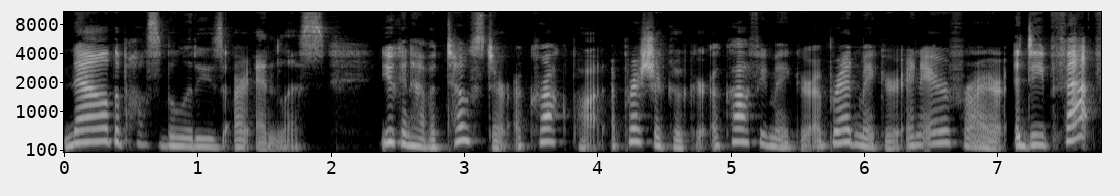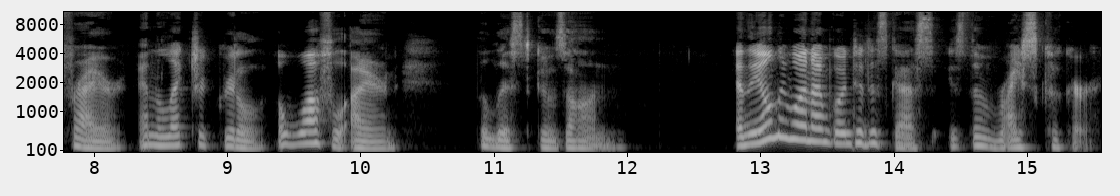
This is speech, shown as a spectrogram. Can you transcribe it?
Now the possibilities are endless. You can have a toaster, a crock pot, a pressure cooker, a coffee maker, a bread maker, an air fryer, a deep fat fryer, an electric griddle, a waffle iron. The list goes on. And the only one I'm going to discuss is the rice cooker.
